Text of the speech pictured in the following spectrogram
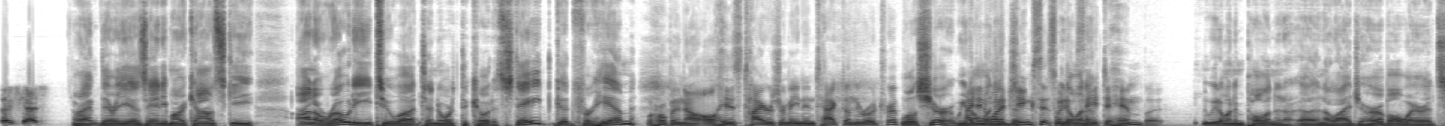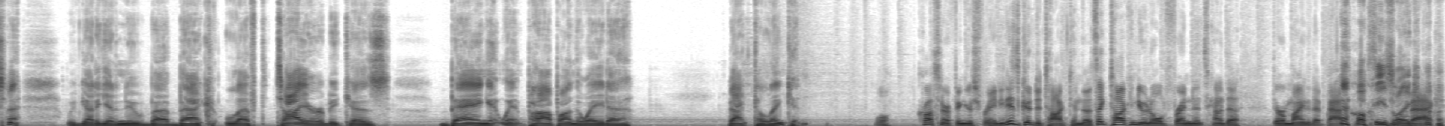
Thanks, guys. All right, there he is, Andy Markowski on a roadie to uh, to North Dakota State. Good for him. We're hoping now all his tires remain intact on the road trip. Well, sure. We I didn't want, want to jinx it, so we I didn't say it to him, but we don't want him pulling an, uh, an Elijah Herbal where it's we've got to get a new uh, back left tire because bang, it went pop on the way to back to Lincoln. Well, crossing our fingers for Andy. It is good to talk to him though. It's like talking to an old friend, and it's kind of the the reminder that basketball. he's like, back.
